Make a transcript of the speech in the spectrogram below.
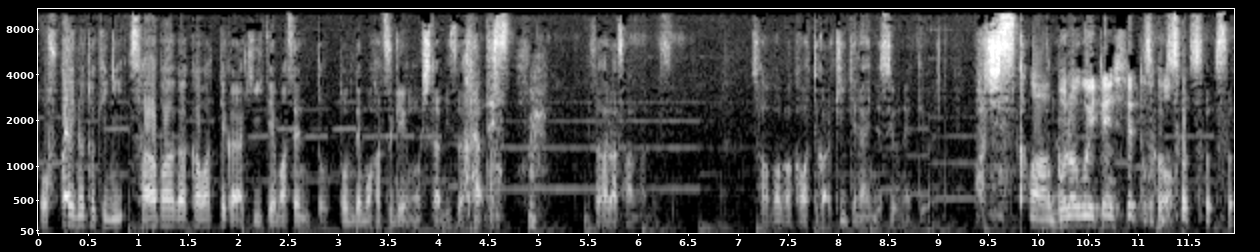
オフ会の時にサーバーが変わってから聞いてませんととんでも発言をした水原です。水原さんなんです。サーバーが変わってから聞いてないんですよねって言われて。マジっすか？あーブログ移転してってこと？そうそうそう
